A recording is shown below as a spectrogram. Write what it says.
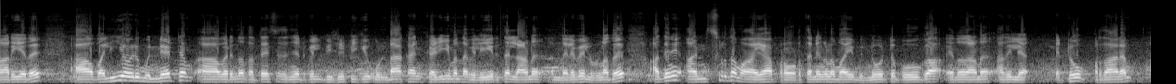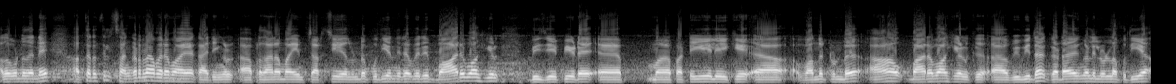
മാറിയത്. വലിയ ഒരു മുന്നേറ്റം വരുന്ന തദ്ദേശ തെരഞ്ഞെടുപ്പിൽ ബി ജെ പിക്ക് ഉണ്ടാക്കാൻ കഴിയുമെന്ന വിലയിരുത്തലാണ് നിലവിലുള്ളത്. അതിന് അനുസൃതമായ പ്രവർത്തനങ്ങളുമായി മുന്നോട്ട് പോവുക എന്നതാണ് അതിൽ ഏറ്റവും പ്രധാനം. അതുകൊണ്ട് തന്നെ അത്തരത്തിൽ സംഘടനാപരമായ കാര്യങ്ങൾ പ്രധാനമായും ചർച്ച ചെയ്യുന്നുണ്ട്. പുതിയ നിരവധി ഭാരവാഹികൾ ബി ജെ പിയുടെ പട്ടികയിലേക്ക് വന്നിട്ടുണ്ട്. ആ ഭാരവാഹികൾക്ക് വിവിധ ഘടകങ്ങളിലുള്ള പുതിയ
